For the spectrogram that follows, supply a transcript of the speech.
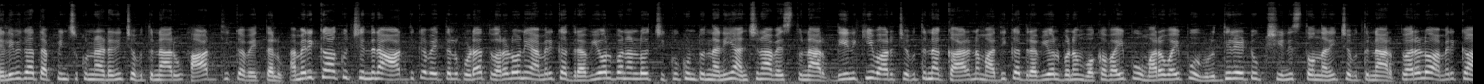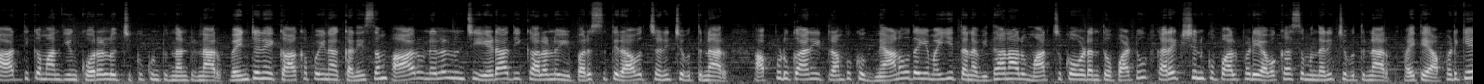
తెలివిగా తప్పించుకున్నాడని చెబుతున్నారు ఆర్థికవేత్తలు. అమెరికాకు చెందిన ఆర్థికవేత్తలు కూడా త్వరలోనే అమెరికా ద్రవ్యోల్బణంలో చిక్కుకుంటుందని అంచనా వేస్తున్నారు. దీనికి వారు చెబుతున్న కారణం అధిక ద్రవ్యోల్బణం ఒకవైపు మరోవైపు వృద్ధి రేటు క్షీణిస్తోందని చెబుతున్నారు. త్వరలో అమెరికా ఆర్థిక మాంద్యం కోరల్లో చిక్కుకుంటుందంటున్నారు. వెంటనే కాకపోయినా కనీసం ఆరు నెలల నుంచి ఏడాది కాలంలో ఈ పరిస్థితి రావచ్చని చెబుతున్నారు. అప్పుడు కానీ ట్రంప్కు జ్ఞానోదయం అయ్యి తన విధానాలు మార్చుకోవడంతో పాటు కరెక్షన్కు పాల్పడే అవకాశం ఉందని చెబుతున్నారు. అయితే అప్పటికే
